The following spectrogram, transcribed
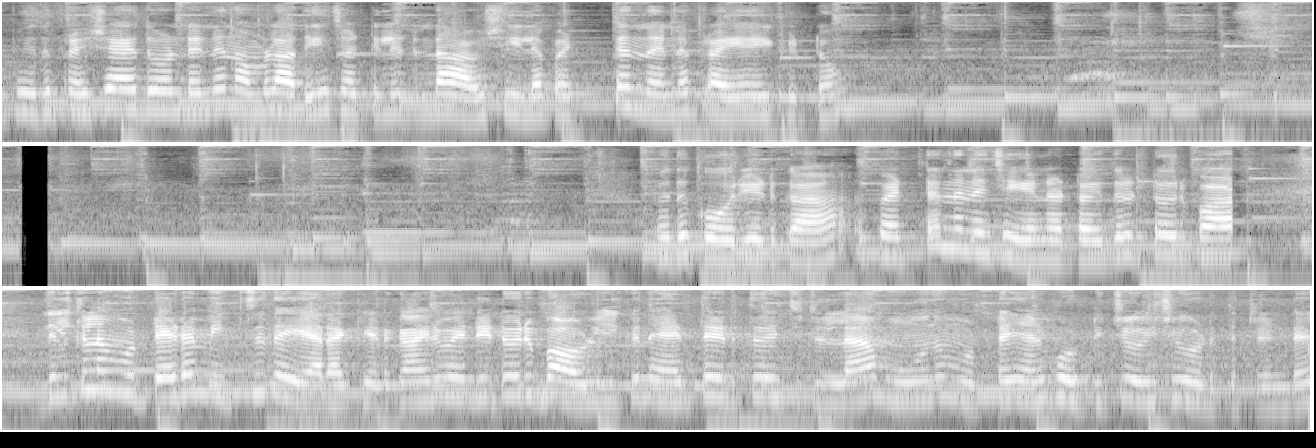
അപ്പോൾ ഇത് ഫ്രഷ് ആയതുകൊണ്ട് തന്നെ നമ്മൾ അധികം ചട്ടിയിലിട്ടേണ്ട ആവശ്യമില്ല. പെട്ടെന്ന് തന്നെ ഫ്രൈ ആയി കിട്ടും. അപ്പോൾ ഇത് കോരിയെടുക്കുക പെട്ടെന്ന് തന്നെ ചെയ്യണം കേട്ടോ. ഇതിട്ട് ഒരുപാട് ഇതിലേക്കുള്ള മുട്ടയുടെ മിക്സ് തയ്യാറാക്കി എടുക്കാം അതിന് വേണ്ടിയിട്ട് ഒരു ബൗളിലേക്ക് നേരത്തെ എടുത്ത് വെച്ചിട്ടുള്ള മൂന്ന് മുട്ട ഞാൻ പൊട്ടിച്ചൊഴിച്ച് കൊടുത്തിട്ടുണ്ട്.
